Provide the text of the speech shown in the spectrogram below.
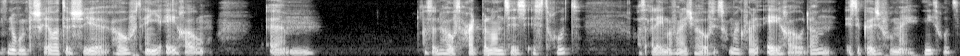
is nog een verschil tussen je hoofd en je ego. Um, als een hoofd-hartbalans is, is het goed. als het alleen maar vanuit je hoofd is gemaakt, vanuit ego, dan is de keuze voor mij niet goed.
